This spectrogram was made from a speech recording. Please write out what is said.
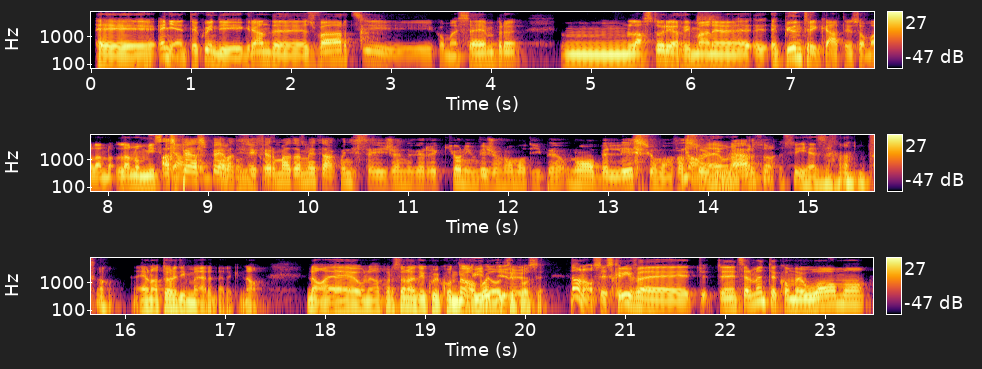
E, e niente, quindi grande Schwarzi, come sempre. Mm, la storia rimane è, è, più intricata, insomma, l'hanno, l'hanno mischiata. Aspetta, aspetta, ti sei fermato a metà, quindi stai dicendo che Recchioni invece è un uomo, di, un uomo bellissimo, ma fa no, storie di merda. Persona, sì, esatto. È un attore di merda, no. No, è una persona di cui condivido. No, tipo, se... no, no, se scrive tendenzialmente come uomo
